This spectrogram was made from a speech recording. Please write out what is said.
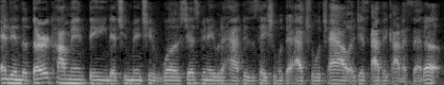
and then the third common thing that you mentioned was just being able to have visitation with the actual child and just have it kind of set up.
